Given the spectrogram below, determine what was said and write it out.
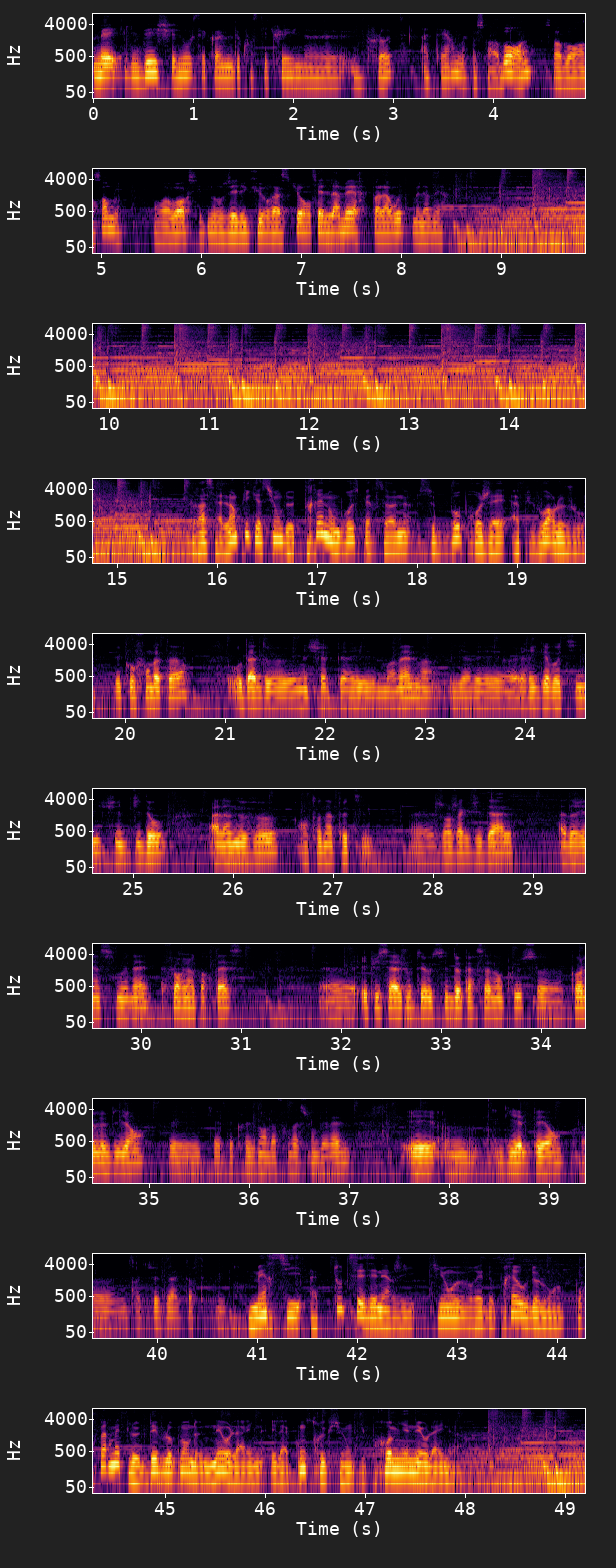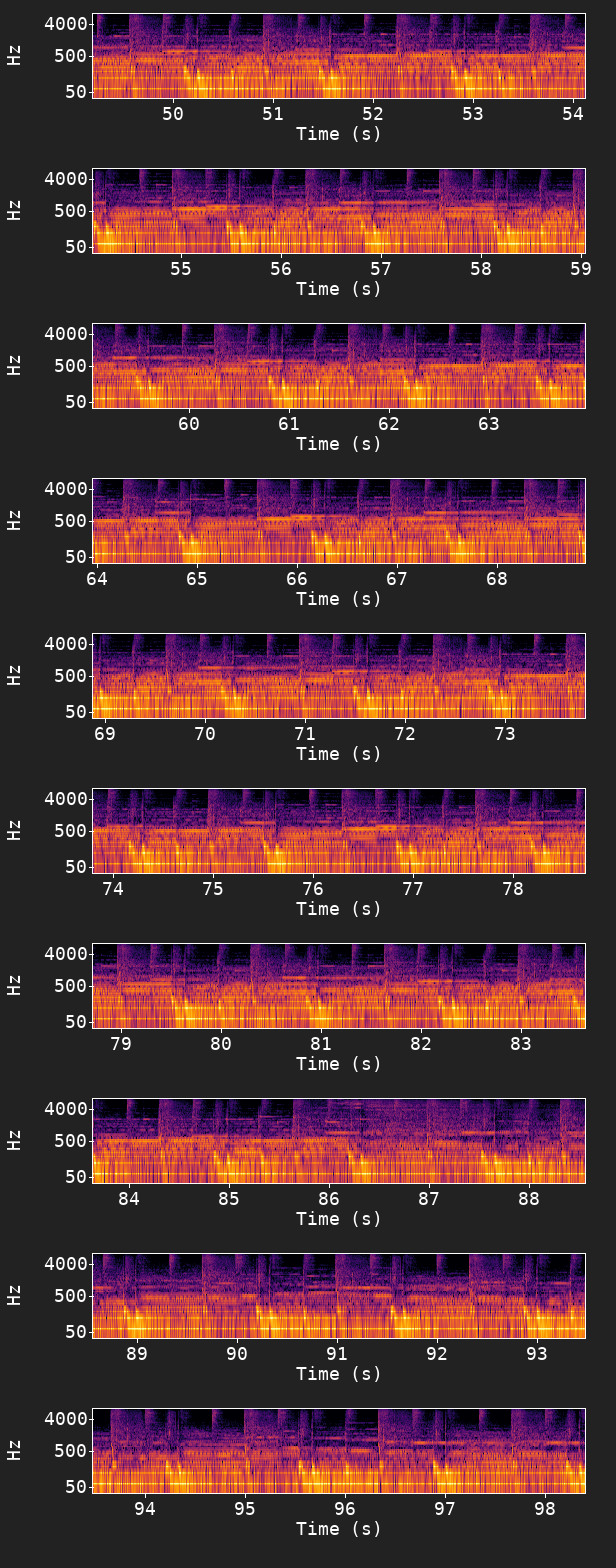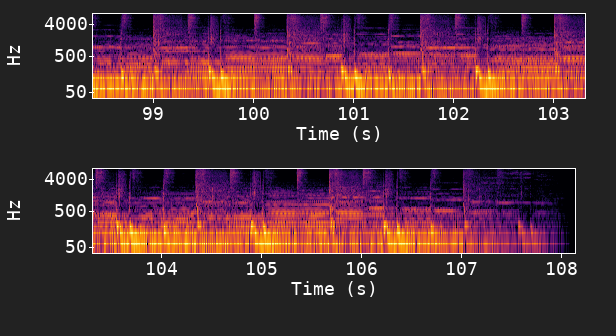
Mais l'idée chez nous, c'est quand même de constituer une, flotte à terme. Ça sera à bord, hein ça sera à bord ensemble. On va voir si nos élucubrations tiennent la mer, pas la route, mais la mer. Grâce à l'implication de très nombreuses personnes, ce beau projet a pu voir le jour. Les cofondateurs, au-delà de Michel Perry et moi-même, il y avait Eric Gavotti, Philippe Vidot, Alain Neveu, Antonin Petit, Jean-Jacques Vidal, Adrien Simonet, Florian Cortès, euh, et puis c'est ajouté aussi deux personnes en plus, euh, Paul Le Bihan, qui a été président de la Fondation Bélène, et euh, Guillaume Péan, notre actuel directeur technique. Merci à toutes ces énergies qui ont œuvré de près ou de loin pour permettre le développement de Neoline et la construction du premier Neoliner.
